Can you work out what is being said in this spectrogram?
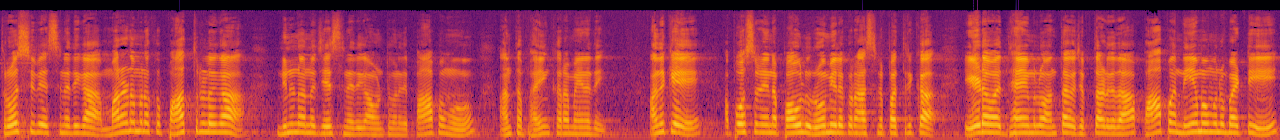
త్రోసివేసినదిగా మరణమునకు పాత్రులుగా నిన్ను నన్ను చేసినదిగా ఉంటున్నది పాపము అంత భయంకరమైనది. అందుకే అపోస్తుడైన పౌలు రోమిలకు రాసిన పత్రిక ఏడవ అధ్యాయంలో అంతా చెప్తాడు కదా పాప నియమమును బట్టి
